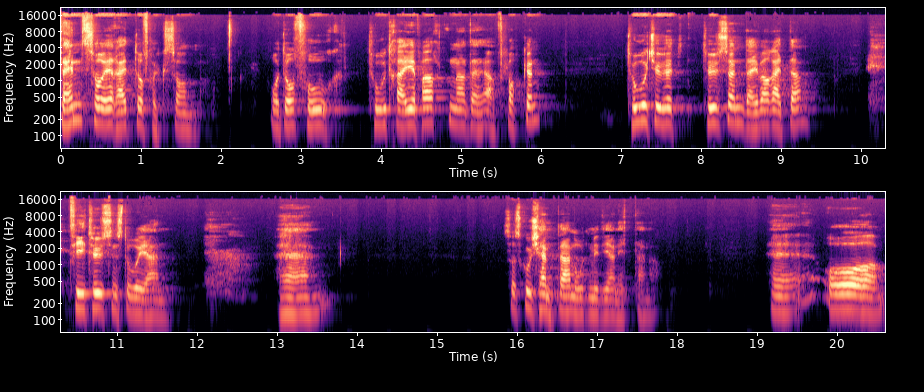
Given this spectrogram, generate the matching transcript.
den som er redd og fryktsom Og da for to tredjeparten av, flokken. 22 000 de var redde. 10 000 sto igjen. Som skulle kjempe mot midjanittene. Eh, og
